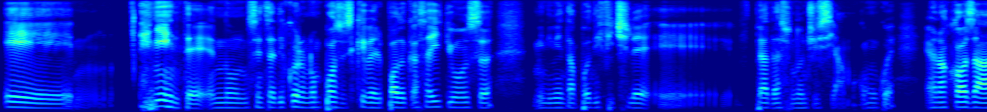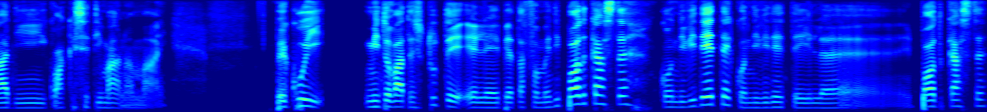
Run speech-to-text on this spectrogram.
e, e niente, non, senza di quello non posso iscrivere il podcast a iTunes, mi diventa un po' difficile e per adesso non ci siamo, comunque è una cosa di qualche settimana ormai. Per cui mi trovate su tutte le piattaforme di podcast, condividete, condividete il, il podcast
